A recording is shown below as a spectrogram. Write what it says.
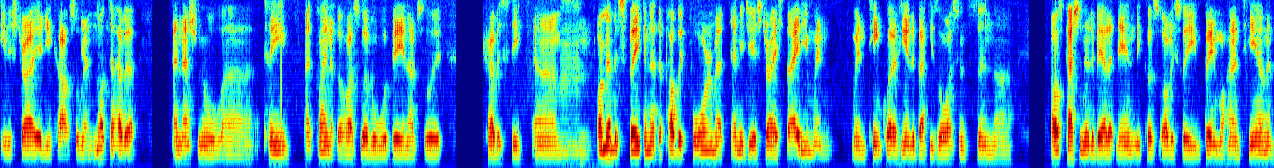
in Australia, Newcastle, and not to have a, a national uh, team at playing at the highest level would be an absolute travesty. Um, Mhm. I remember speaking at the public forum at Energy Australia Stadium when when Tinkler handed back his license, and uh, I was passionate about it then because obviously being my hometown, and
